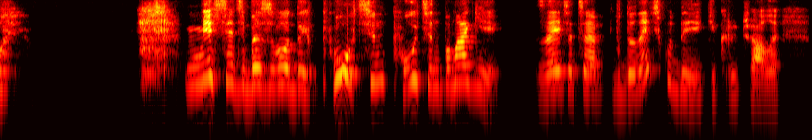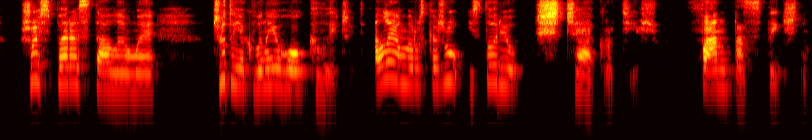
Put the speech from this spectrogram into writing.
Ой. Місяць без води. Путін, Путін, помоги. Здається, це в Донецьку деякі кричали. Щось перестали ми чути, як вони його кличуть. Але я вам розкажу історію ще крутішу, фантастичну.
